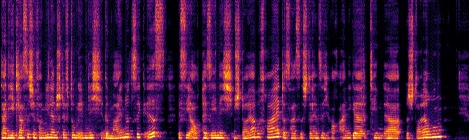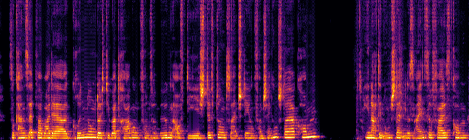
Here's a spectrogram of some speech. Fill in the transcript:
Da die klassische Familienstiftung eben nicht gemeinnützig ist, ist sie auch per se nicht steuerbefreit. Das heißt, es stellen sich auch einige Themen der Besteuerung. So kann es etwa bei der Gründung durch die Übertragung von Vermögen auf die Stiftung zur Entstehung von Schenkungssteuer kommen. Je nach den Umständen des Einzelfalls kommen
